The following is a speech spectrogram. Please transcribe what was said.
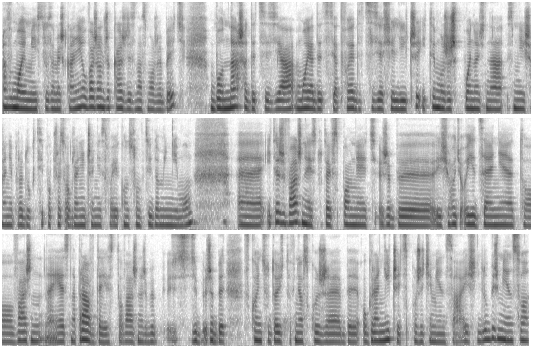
w moim miejscu zamieszkania. Uważam, że każdy z nas może być, bo nasza decyzja, moja decyzja, Twoja decyzja się liczy i Ty możesz wpłynąć na zmniejszanie produkcji poprzez ograniczenie swojej konsumpcji do minimum. E, I też ważne jest tutaj wspomnieć, żeby jeśli chodzi o jedzenie, to ważne jest, naprawdę jest to ważne, żeby, żeby w końcu dojść do wniosku, żeby ograniczyć spożycie mięsa. Jeśli lubisz mięso,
